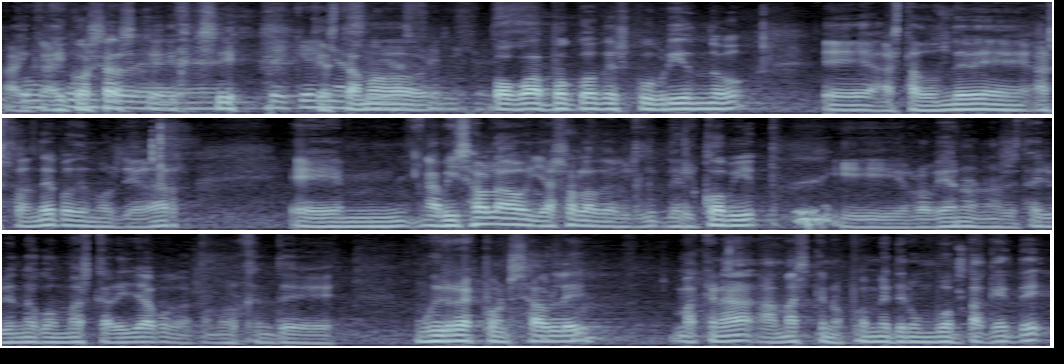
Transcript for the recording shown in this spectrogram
hay, hay, cosas que, sí, que estamos poco a poco descubriendo eh, hasta, dónde, hasta dónde podemos llegar. Eh, habéis hablado, ya has hablado del, del COVID y Robiano, nos estáis viendo con mascarilla porque somos gente muy responsable más que nada, además que nos pueden meter un buen paquete,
